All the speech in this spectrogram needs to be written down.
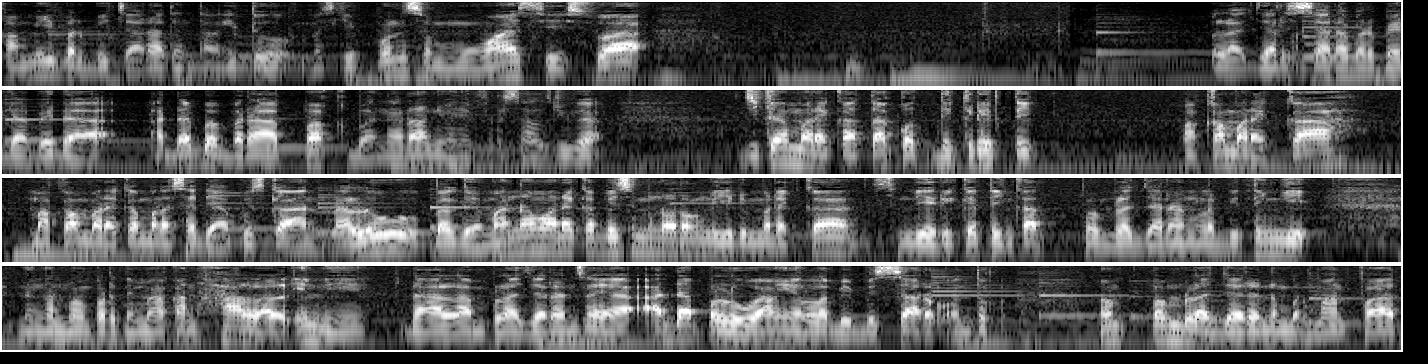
Kami berbicara tentang itu, meskipun semua siswa belajar secara berbeda-beda, ada beberapa kebenaran universal juga. Jika mereka takut dikritik, maka mereka maka mereka merasa dihapuskan. Lalu bagaimana mereka bisa mendorong diri mereka sendiri ke tingkat pembelajaran yang lebih tinggi? Dengan mempertimbangkan hal-hal ini dalam pelajaran saya ada peluang yang lebih besar untuk pembelajaran yang bermanfaat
